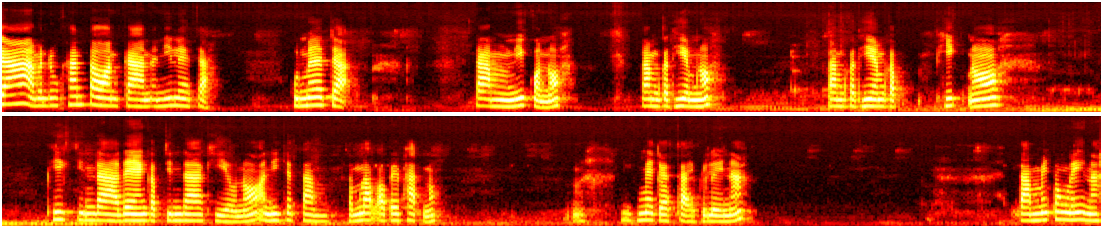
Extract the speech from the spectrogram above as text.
จ้ามาดูขั้นตอนการอันนี้เลยจ้ะคุณแม่จะตำนี่ก่อนเนาะตำกระเทียมเนาะตำกระเทียมกับพริกเนาะ พริกจินดาแดงกับจินดาเขียวเนาะอันนี้จะตำสำหรับเอาไปผัดเนาะนี่แม่จะใส่ไปเลยนะตำไม่ต้องเละนะ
